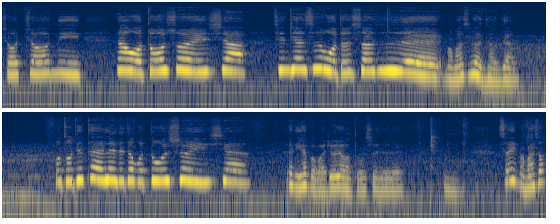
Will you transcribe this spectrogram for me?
求求你，让我多睡一下，今天是我的生日诶。”妈妈是不是很常这样？我昨天太累了，让我多睡一下。那你看，爸爸就让我多睡，对不对？嗯。所以妈妈说，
